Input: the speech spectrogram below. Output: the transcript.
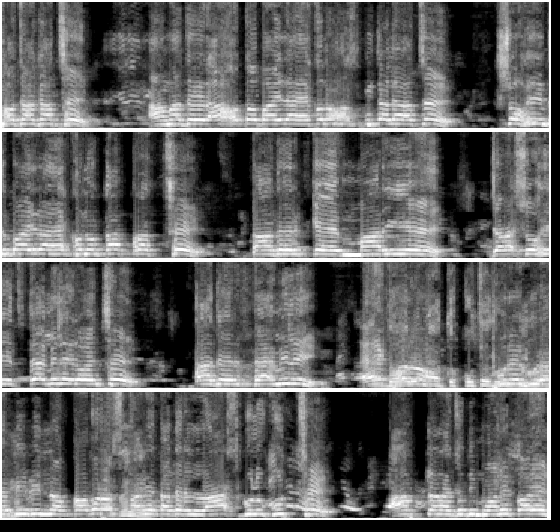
সজাগ আছে। আমাদের আহত বাইরা এখনও হসপিটালে আছে। শহীদ বাইরা এখনও কাতরাচ্ছে। তাদেরকে মারিয়ে যারা শহীদ ফ্যামিলি রয়েছে তাদের ফ্যামিলি এখনও ঘুরে ঘুরে? বিভিন্ন কবরস্থানে তাদের লাশগুলো খুঁজছে। আপনারা যদি মনে করেন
